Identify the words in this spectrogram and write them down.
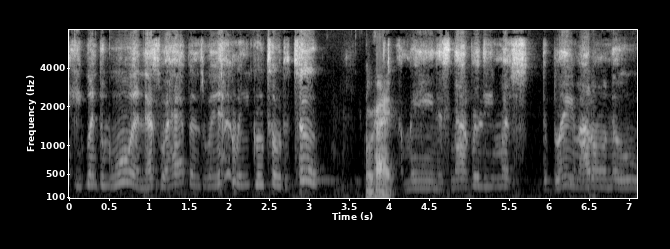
he went to war, and that's what happens when when you go toe to toe. Right. I mean, it's not really much to blame. I don't know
